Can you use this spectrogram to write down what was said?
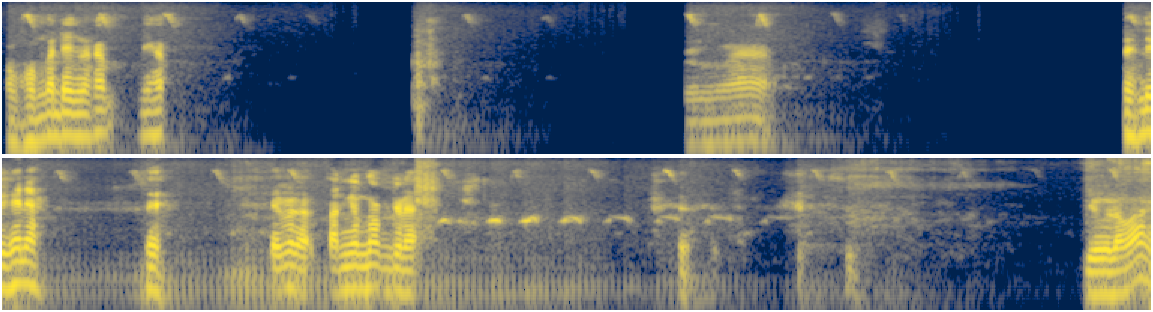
ของผมก็ดึงนะครับ นี่ครับ ดึงว่าดึงให้เนี่ยเห็นไหมล่ะสันงงๆอยู่แล้วอยู่แล้วมั้ง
